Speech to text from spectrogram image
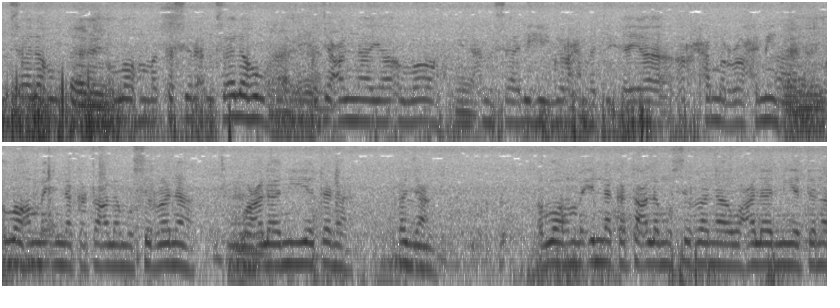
أمثاله. اللهم كثر أمثاله. واجعلنا يا الله من أمثاله برحمتك يا أرحم الراحمين. اللهم إنك تعلم سرنا وعلانيتنا. فاجعل اللهم إنك تعلم سرنا وعلانيتنا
